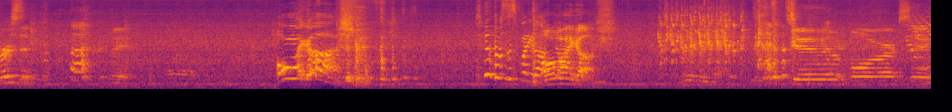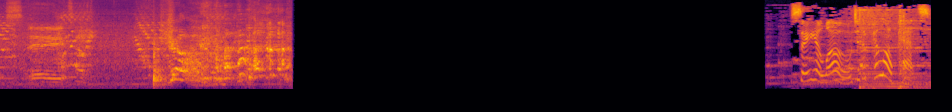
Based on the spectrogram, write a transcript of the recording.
Person. Wait. Oh my gosh! that was this funny laugh. Oh my gosh. Two, four, six, eight. God! Say hello to the Pillow Pets.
